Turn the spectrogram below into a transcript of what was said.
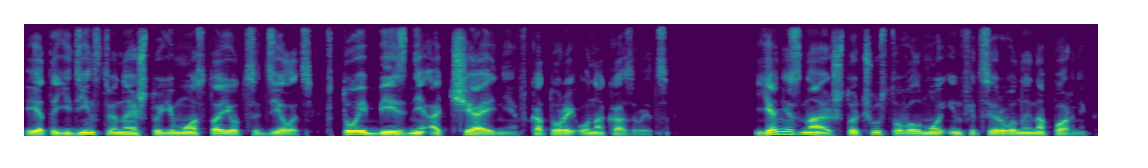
И это единственное, что ему остается делать в той бездне отчаяния, в которой он оказывается. Я не знаю, что чувствовал мой инфицированный напарник,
